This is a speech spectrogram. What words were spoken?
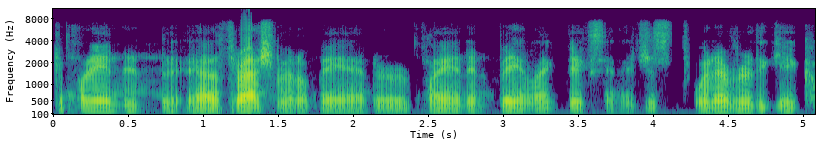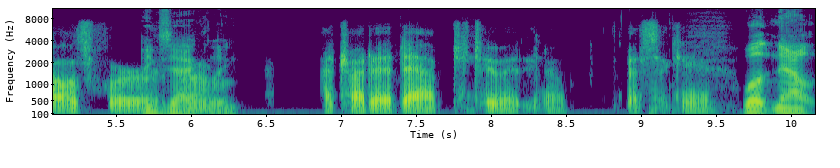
to playing in a thrash metal band or playing in a band like Vixen. It's just whatever the gig calls for. exactly. um, I try to adapt to it, you know, best I can. Well, now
